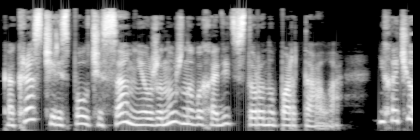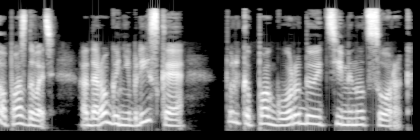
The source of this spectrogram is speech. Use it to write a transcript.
Как раз через полчаса мне уже нужно выходить в сторону портала. Не хочу опаздывать, а дорога не близкая, только по городу идти минут сорок.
